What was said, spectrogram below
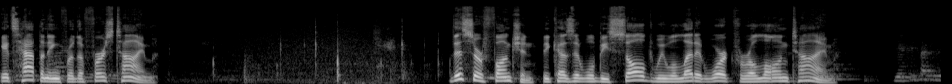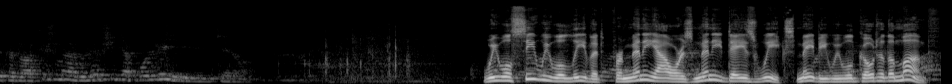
It's happening for the first time. This or function, because it will be solved, we will let it work for a long time. We will see, we will leave it for many hours, many days, weeks, maybe we will go to the month.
